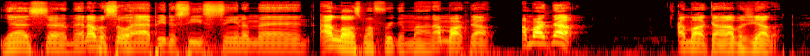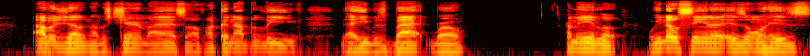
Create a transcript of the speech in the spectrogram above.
Yes, sir, man. I was so happy to see Cena, man. I lost my freaking mind. I marked out. I marked out. I marked out. I was yelling. I was yelling. I was cheering my ass off. I could not believe that he was back, bro. I mean, look, we know Cena is on his,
